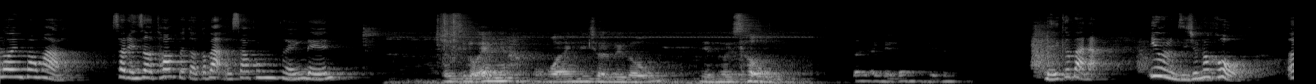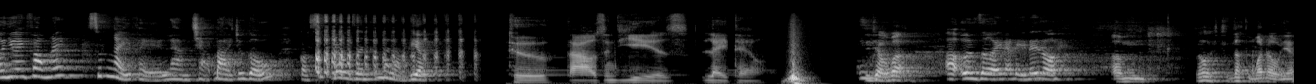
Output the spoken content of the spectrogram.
Alo anh Phong à? Sao đến giờ talk với cả các bạn rồi sao không thấy anh đến? tôi xin lỗi em nhé. Hôm qua anh đi chơi với gấu, nhìn hơi sâu. Đây, anh đến đây, anh đến đây. Đấy các bạn ạ, yêu làm gì cho nó khổ Ờ như anh Phong đấy, suốt ngày phải làm trả bài cho gấu Còn sức đâu ra nữa mà làm việc 2,000 years later. Xin chào các bạn. À ơn giờ anh đã đến đây rồi Ừm, rồi, chúng ta cùng bắt đầu nhé.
